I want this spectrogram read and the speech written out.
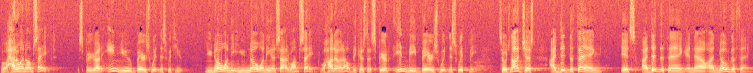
Well, how do I know I'm saved? The Spirit of God in you bears witness with you. You know on the, you know on the inside, well, I'm saved. Well, how do I know? Because that Spirit in me bears witness with me. So it's not just I did the thing, it's I did the thing and now I know the thing.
